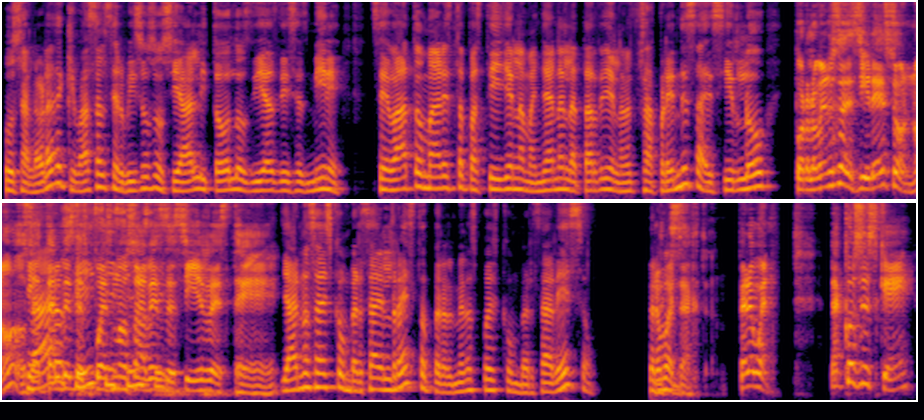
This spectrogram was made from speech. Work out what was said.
pues a la hora de que vas al servicio social y todos los días dices, mire, se va a tomar esta pastilla en la mañana, en la tarde y en la noche. Pues aprendes a decirlo. Por lo menos a decir eso, ¿no? O sea, tal vez después no sabes decir este. Ya no sabes conversar el resto, pero al menos puedes conversar eso. Pero bueno. Exacto. Pero bueno, la cosa es que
